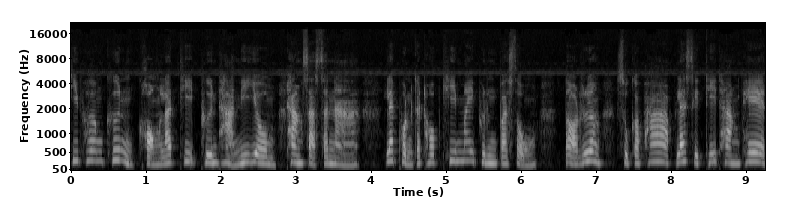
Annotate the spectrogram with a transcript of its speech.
ที่เพิ่มขึ้นของลัทธิพื้นฐานนิยมทางศาสนา และผลกระทบที่ไม่พึงประสงค์ ต่อเรื่องสุขภาพและสิทธิทางเพศ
